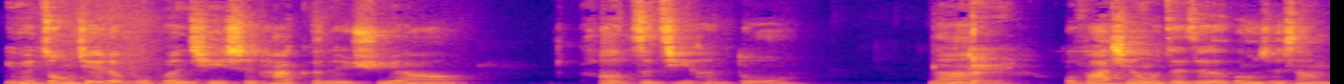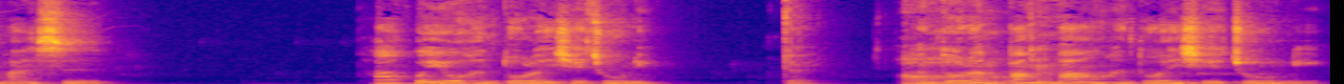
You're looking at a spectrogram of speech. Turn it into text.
因为中介的部分其实它可能需要靠自己很多。那，我发现我在这个公司上班是，他会有很多人协助你，对，很多人帮哦忙，很多人协助你，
